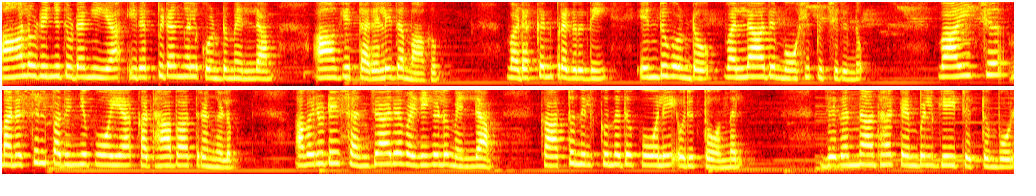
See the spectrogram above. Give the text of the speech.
ആളൊഴിഞ്ഞു തുടങ്ങിയ ഇരപ്പിടങ്ങൾ കൊണ്ടുമെല്ലാം ആകെ തരളിതമാകും. വടക്കൻ പ്രകൃതി എന്തുകൊണ്ടോ വല്ലാതെ മോഹിപ്പിച്ചിരുന്നു. വായിച്ച് മനസ്സിൽ പതിഞ്ഞുപോയ കഥാപാത്രങ്ങളും അവരുടെ സഞ്ചാര വഴികളുമെല്ലാം കാത്തുനിൽക്കുന്നത് പോലെ ഒരു തോന്നൽ. ജഗന്നാഥ ടെമ്പിൾ ഗേറ്റ് എത്തുമ്പോൾ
